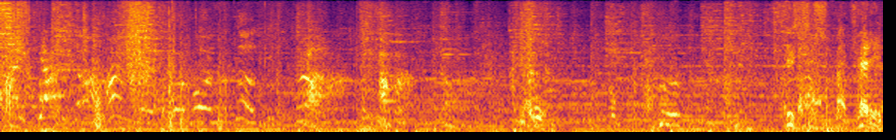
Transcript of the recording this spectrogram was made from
I can't This is pathetic.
